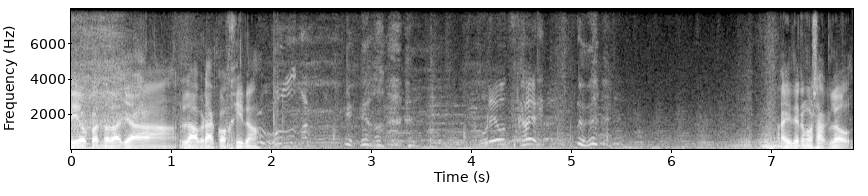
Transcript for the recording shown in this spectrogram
Mordido cuando la haya la habrá cogido. Ahí tenemos a Cloud.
